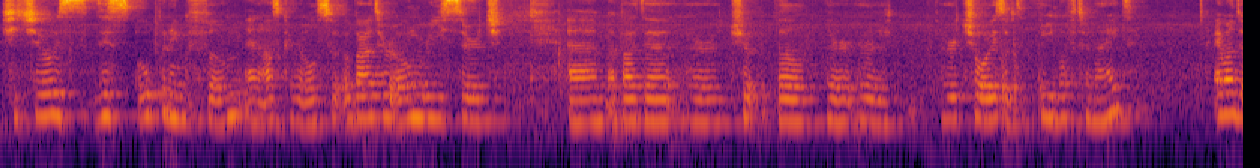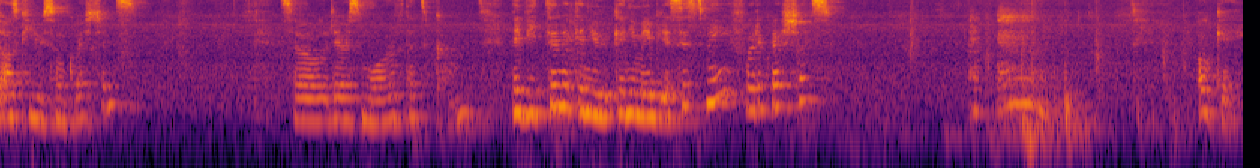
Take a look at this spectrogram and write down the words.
she chose this opening film and ask her also about her own research, um, about the, her, well, her, her, her choice of the theme of tonight, I want to ask you some questions. So there's more of that to come. Maybe Tine, can you, can you maybe assist me for the questions? okay.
